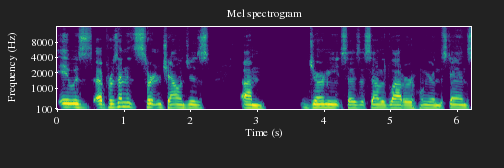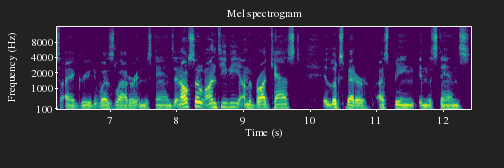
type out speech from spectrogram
it was uh, presented certain challenges. Um, Jeremy says it sounded louder when we were in the stands. I agreed. It was louder in the stands, and also on TV on the broadcast, it looks better us being in the stands.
